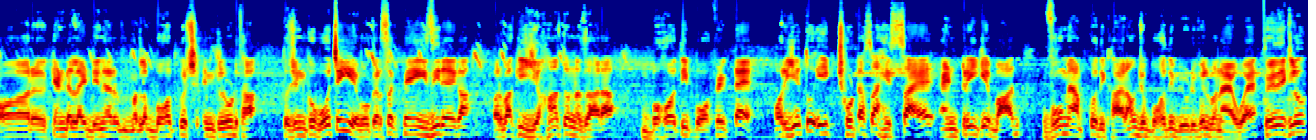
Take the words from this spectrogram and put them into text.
और कैंडल लाइट डिनर मतलब बहुत कुछ इंक्लूड था। तो जिनको वो चाहिए, वो कर सकते हैं इजी रहेगा। और बाकी यहाँ तो नज़ारा बहुत ही परफेक्ट है। और ये तो एक छोटा सा हिस्सा है एंट्री के बाद, वो मैं आपको दिखा रहा हूँ, जो बहुत ही ब्यूटीफुल बनाया हुआ है। तो ये देख लो,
